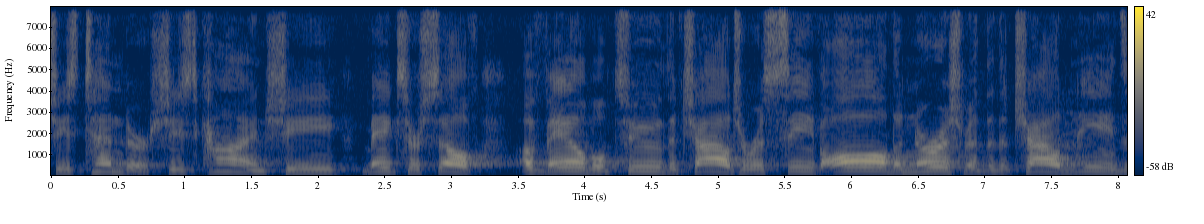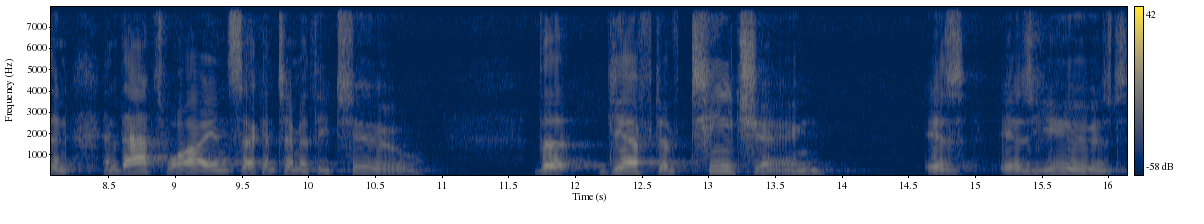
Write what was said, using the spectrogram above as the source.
She's tender, she's kind, she makes herself available to the child to receive all the nourishment that the child needs. And, and that's why in 2 Timothy 2, the gift of teaching is, is used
